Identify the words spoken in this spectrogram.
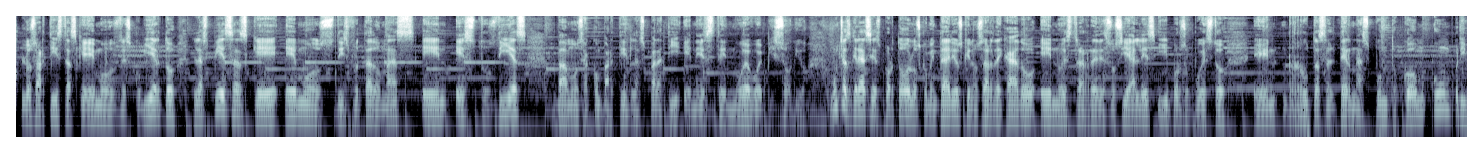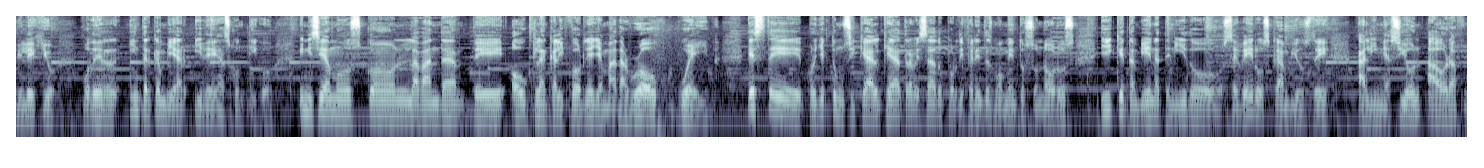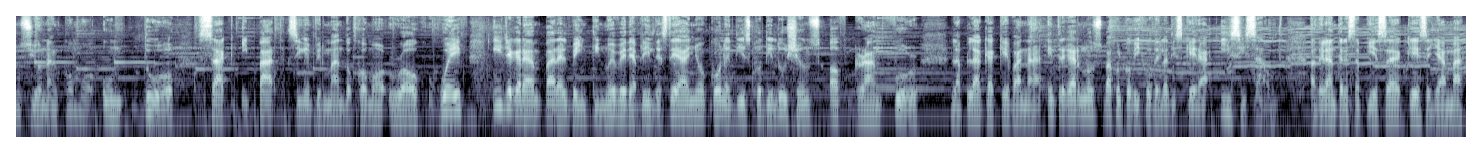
los artistas que hemos descubierto, las piezas que hemos disfrutado más en estos días. Vamos a compartirlas para ti en este nuevo episodio. Muchas gracias por todos los comentarios que nos has dejado en nuestras redes sociales y por supuesto en rutasalternas.com. Un privilegio poder intercambiar ideas contigo. Iniciamos con la banda de Oakland, California llamada Rogue Wave. Este proyecto musical que ha atravesado por diferentes momentos sonoros y que también ha tenido severos cambios de alineación, ahora funcionan como un dúo. Zack y Pat siguen firmando como Rogue Wave y llegarán para el 29 de abril de este año con el disco Delusions of Grand Four, la placa que van a entregarnos bajo el cobijo de la disquera Easy Sound. Adelantan esta pieza que se llama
